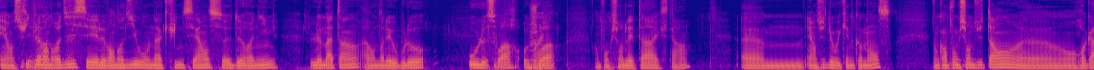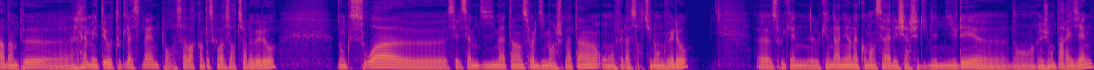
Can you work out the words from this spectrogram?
Et ensuite le vendredi, c'est le vendredi où on n'a qu'une séance de running le matin avant d'aller au boulot ou le soir au Ouais. choix en fonction de l'état, etc. Euh, et ensuite le week-end commence. Donc en fonction du temps, euh, on regarde un peu euh, la météo toute la semaine pour savoir quand est-ce qu'on va sortir le vélo. Donc soit euh, c'est le samedi matin, soit le dimanche matin, où on fait la sortie longue vélo. Ce week-end, le week-end dernier, on a commencé à aller chercher du dénivelé dans la région parisienne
